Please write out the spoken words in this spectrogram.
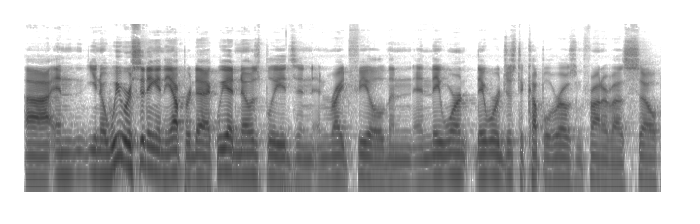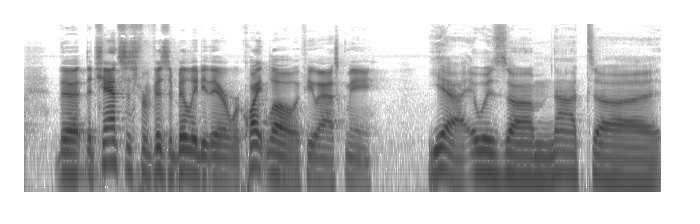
Uh, and you know we were sitting in the upper deck. We had nosebleeds in, in right field, and, and they weren't. They were just a couple rows in front of us. So the the chances for visibility there were quite low, if you ask me. Yeah, it was um, not uh,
